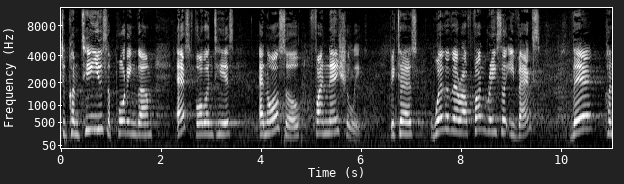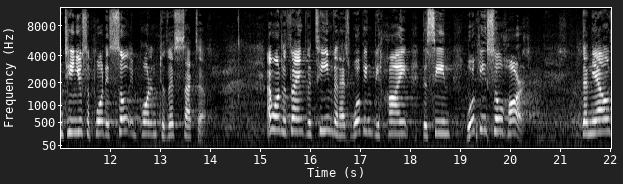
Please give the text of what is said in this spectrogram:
to continue supporting them as volunteers and also financially, because whether there are fundraiser events, their continued support is so important to this sector. I want to thank the team that has working behind the scene, working so hard. Danielle,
